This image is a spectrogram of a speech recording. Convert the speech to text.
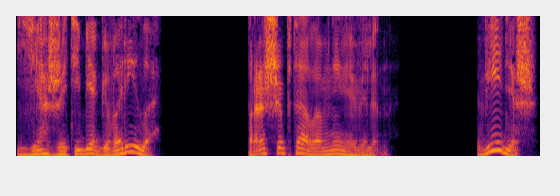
«Я же тебе говорила!» — прошептала мне Эвелин. «Видишь,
